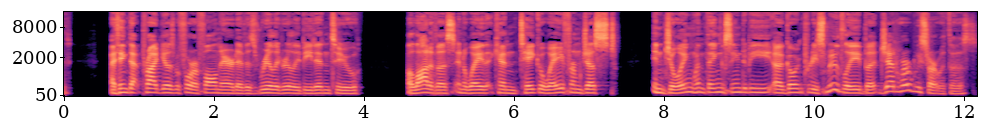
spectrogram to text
it, I think that pride goes before a fall narrative is really, really beat into a lot of us in a way that can take away from just enjoying when things seem to be uh, going pretty smoothly. But Jed, where would we start with this?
